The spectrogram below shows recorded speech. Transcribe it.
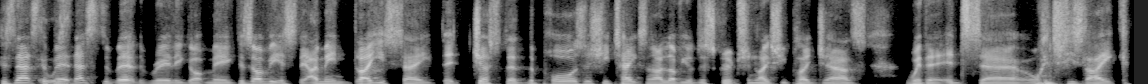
Because that's the was- bit. That's the bit that really got me. Because obviously, I mean, like you say, that just the the pauses she takes, and I love your description. Like she played jazz with it. It's uh when she's like,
